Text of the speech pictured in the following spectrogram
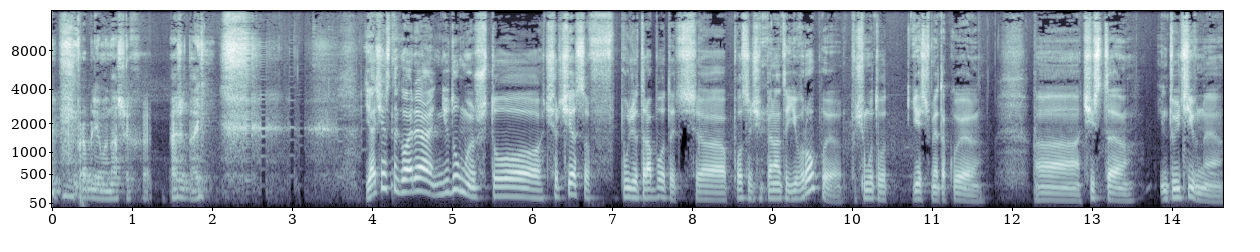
проблема наших э, ожиданий. Я, честно говоря, не думаю, что Черчесов будет работать э, после чемпионата Европы. Почему-то вот есть у меня такое э, чисто интуитивное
